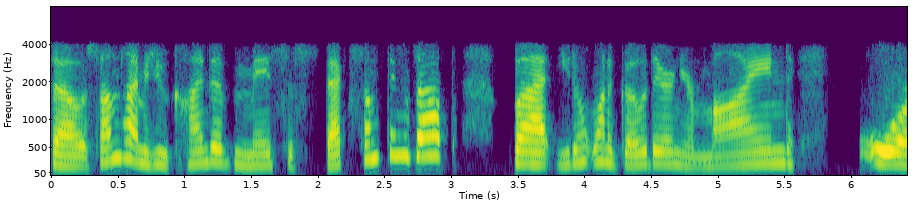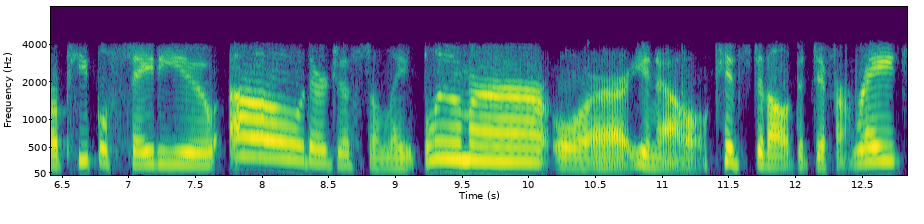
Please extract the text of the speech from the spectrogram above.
so sometimes you kind of may suspect something's up, but you don't want to go there in your mind. Or people say to you, oh, they're just a late bloomer, or, you know, kids develop at different rates.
